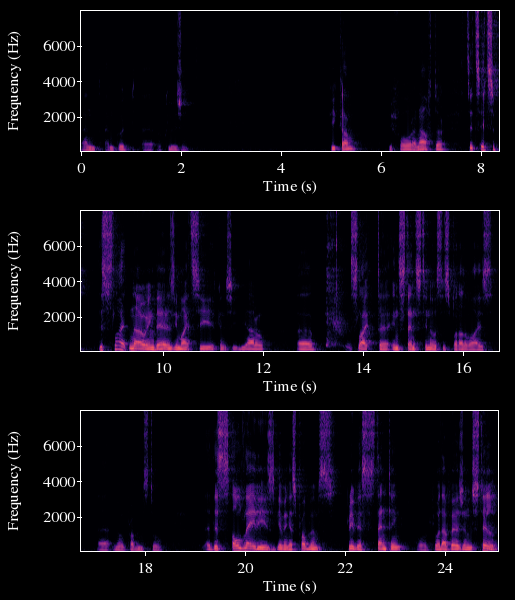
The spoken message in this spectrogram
and, and good uh, occlusion. PCOM before and after. So it's, it's this slight narrowing there, as you might see. You can see the arrow. Uh, slight uh, in-stent stenosis, but otherwise uh, no problems at all. Uh, this old lady is giving us problems, previous stenting or fluid diversion, still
